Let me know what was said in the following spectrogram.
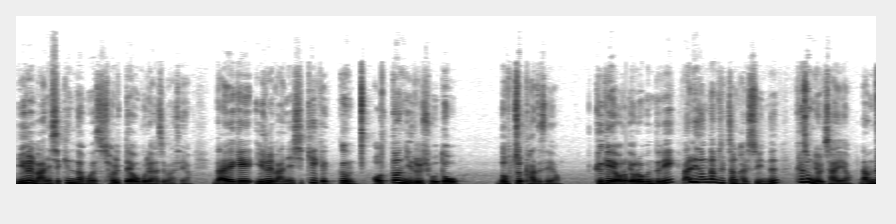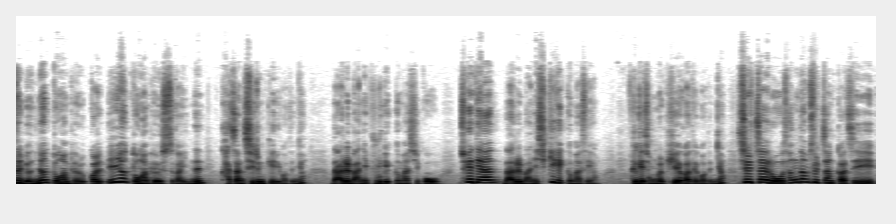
일을 많이 시킨다고 해서 절대 억울해하지 마세요. 나에게 일을 많이 시키게끔 어떤 일을 줘도 넙죽 받으세요. 그게 여러, 여러 분들이 빨리 상담실장 갈 수 있는 쾌속 열차예요. 남들 몇 년 동안 배울 걸 1년 동안 배울 수가 있는 가장 지름길이거든요. 나를 많이 부르게끔 하시고 최대한 나를 많이 시키게끔 하세요. 그게 정말 기회가 되거든요. 실제로 상담실장까지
